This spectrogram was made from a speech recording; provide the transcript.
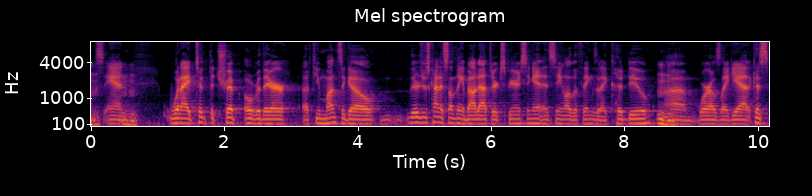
things. And when I took the trip over there a few months ago, there's just kind of something about after experiencing it and seeing all the things that I could do, Mm-hmm. um, where I was like, yeah, because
